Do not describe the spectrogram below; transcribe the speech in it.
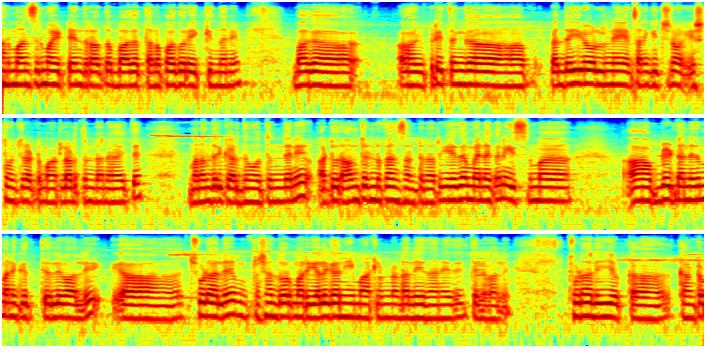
హనుమాన్ సినిమా హిట్ అయిన తర్వాత బాగా తలపాగురు ఎక్కిందని బాగా విపరీతంగా పెద్ద హీరోలని తనకి ఇచ్చిన ఇష్టం వచ్చినట్టు మాట్లాడుతుండని అయితే మనందరికీ అర్థమవుతుందని అటు రామ్ చరణ్ ఫ్యాన్స్ అంటున్నారు. ఏదేమైనా కానీ ఈ సినిమా ఆ అప్డేట్ అనేది మనకి తెలియాలి. చూడాలి. ప్రశాంత్ వర్మ రియల్గా నీ మాట్లాడినాడా లేదా అనేది తెలియాలి. చూడాలి ఈ యొక్క కాంట్రవర్షి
